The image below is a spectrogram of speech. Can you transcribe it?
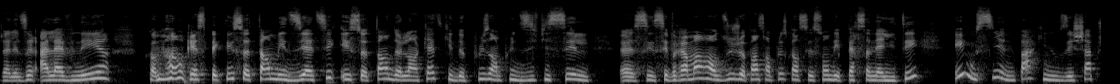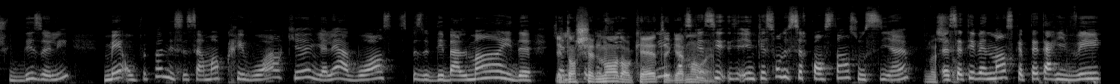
j'allais dire, à l'avenir, comment respecter ce temps médiatique et ce temps de l'enquête qui est de plus en plus difficile. Euh, c'est vraiment rendu, je pense, en plus quand ce sont des personnalités. Et aussi, une part qui nous échappe, je suis désolée, mais on ne peut pas nécessairement prévoir qu'il y allait avoir cette espèce de déballement et de... d'enchaînement d'enquête également. Parce que c'est une question de circonstances aussi. Hein? Euh, cet événement serait peut-être arrivé,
